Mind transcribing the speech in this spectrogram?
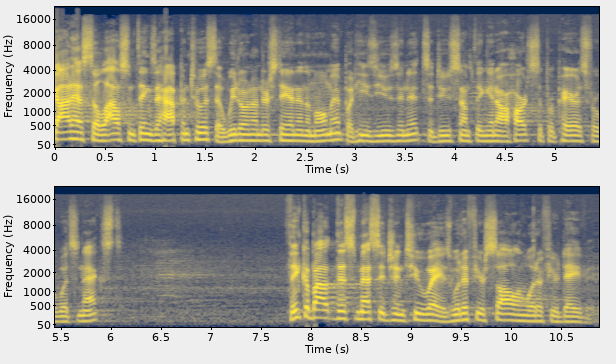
God has to allow some things to happen to us that we don't understand in the moment, but He's using it to do something in our hearts to prepare us for what's next. Think about this message in two ways. What if you're Saul and what if you're David?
